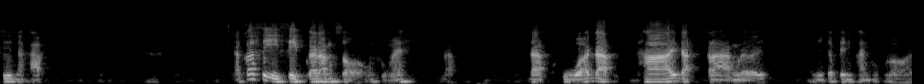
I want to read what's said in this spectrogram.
ขึ้นนะครับ แล้วก็สี่สิบกำลังสองถูกไหมดักดักหัวดักท้ายดักกลางเลย อันนี้ก็เป็นพันหกร้อย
